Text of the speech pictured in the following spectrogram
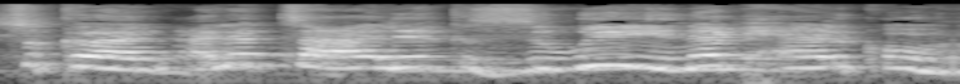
شكرا على التعاليق الزوينه بحالكم.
